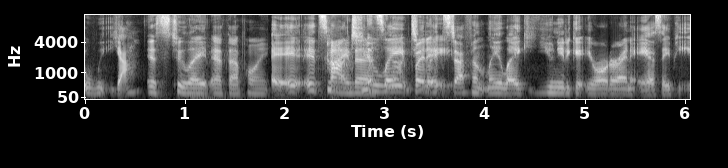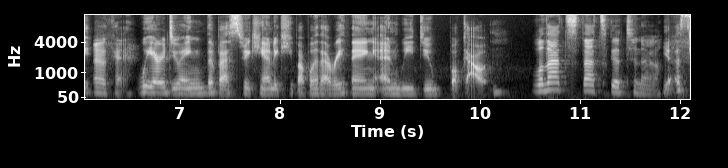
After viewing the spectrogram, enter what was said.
we, yeah, it's too late at that point. it, it's not Kinda. too It's late, not too but it's definitely like you need to get your order in ASAP. Okay. We are doing the best we can to keep up with everything, and we do book out. Well, that's that's good to know. Yes.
